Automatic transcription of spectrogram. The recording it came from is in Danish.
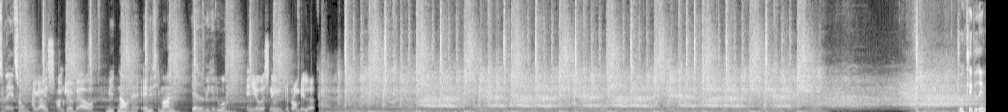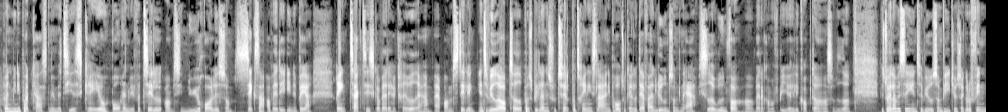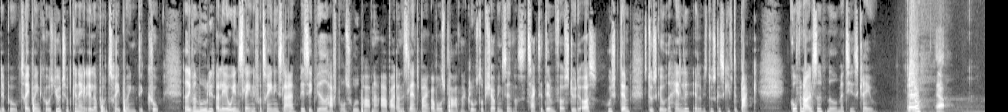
Martin Reto. Hi guys, I'm Joe Bell. Mit navn er Anis Limane. Jeg hedder Michael Ure. And you're listening to Bromby Du har klikket ind på en mini-podcast med Mathias Greve, hvor han vil fortælle om sin nye rolle som sekser og hvad det indebærer rent taktisk og hvad det har krævet af ham af omstilling. Interviewet er optaget på Spillernes Hotel på træningslejren i Portugal, og derfor er lyden som den er. Vi sidder udenfor, og hvad der kommer forbi af helikopter og så videre. Hvis du hellere vil se interviewet som video, så kan du finde det på 3.dk's YouTube-kanal eller på 3.dk. Det havde ikke været muligt at lave indslagene fra træningslejren, hvis ikke vi havde haft vores hovedpartner Arbejdernes Landsbank og vores partner Klostrup Shopping Center. Så tak til dem for at støtte os. Husk dem, hvis du skal ud og handle, eller hvis du skal skifte bank. God fornøjelse med Mathias Greve. Greve, Ja,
